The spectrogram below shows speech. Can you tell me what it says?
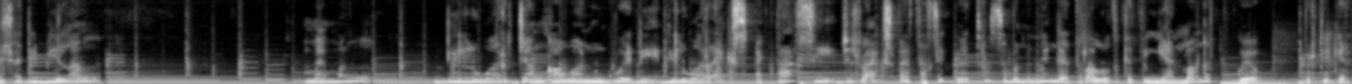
bisa dibilang memang di luar jangkauan gue di di luar ekspektasi. Justru ekspektasi gue tuh sebenarnya nggak terlalu ketinggian banget. Gue berpikir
